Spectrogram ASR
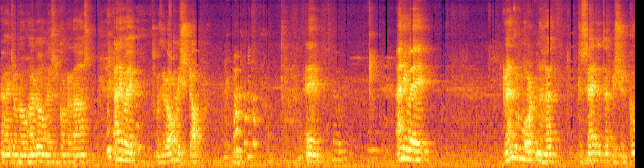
I don't know how long this is going to last. Anyway, we could always stop. Um, anyway, Grenville Morton had decided that we should go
